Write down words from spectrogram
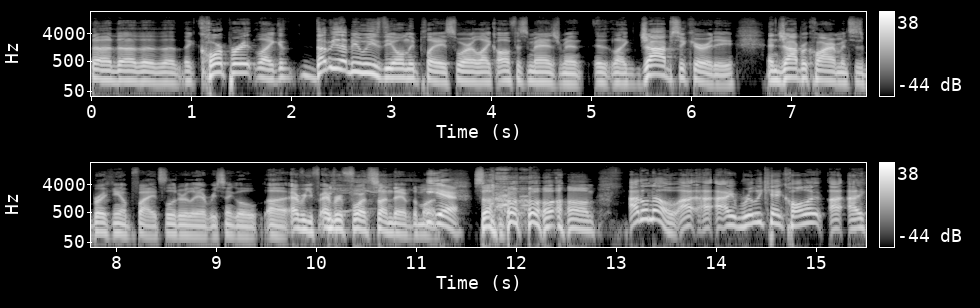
the the the the, the corporate. Like WWE is the only place where like office management is like job security and job requirements is breaking up fights literally every single uh, every every fourth Sunday of the month. Yeah. So um, I don't know. I, I I really can't call it. I, I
